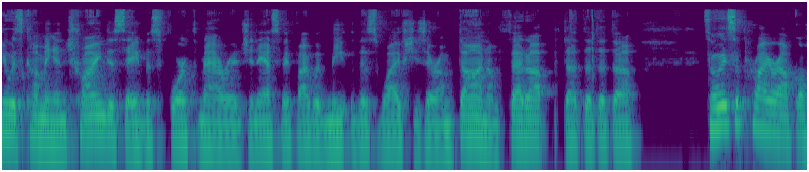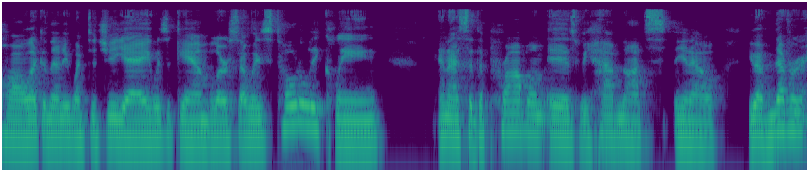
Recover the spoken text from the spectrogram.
he was coming and trying to save his fourth marriage and asked me if i would meet with his wife she's there i'm done i'm fed up da, da, da, da. so he's a prior alcoholic and then he went to ga was a gambler so he's totally clean and i said the problem is we have not you know you have never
